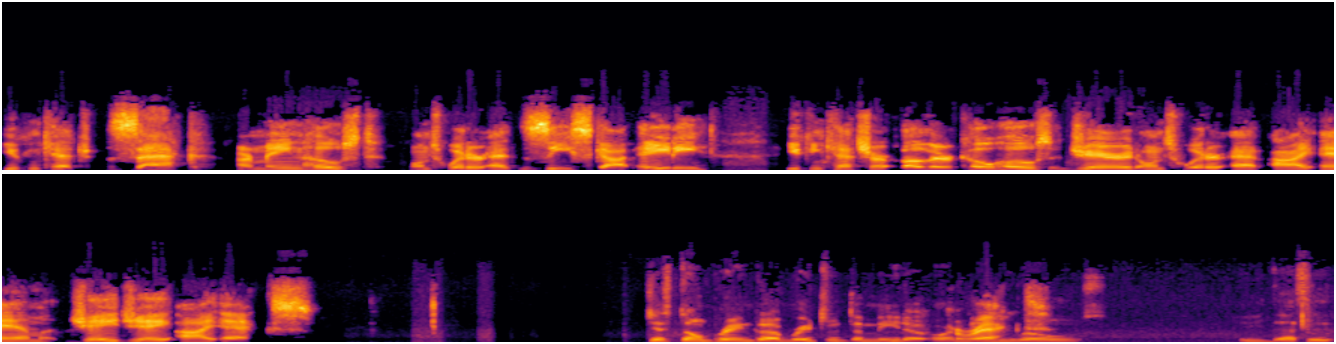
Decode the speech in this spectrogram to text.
You can catch Zach, our main host, on Twitter at ZScott80. You can catch our other co host, Jared, on Twitter at I am JJIX. Just don't bring up Rachel Demita or Correct. Mandy Rose. He that's it.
